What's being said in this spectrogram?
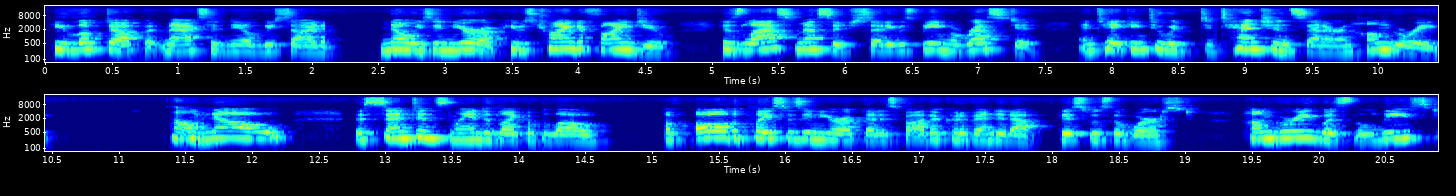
He looked up, but Max had kneeled beside him. No, he's in Europe. He was trying to find you. His last message said he was being arrested and taken to a detention center in Hungary. Oh no. The sentence landed like a blow. Of all the places in Europe that his father could have ended up, this was the worst. Hungary was the least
